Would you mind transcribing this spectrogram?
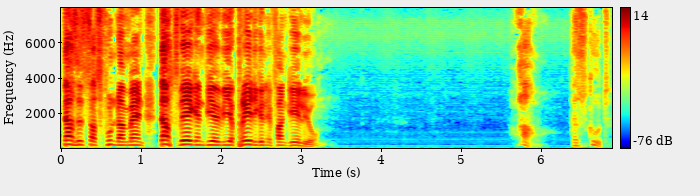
Das ist das Fundament. Deswegen wir, wir predigen Evangelium. Wow, das ist gut.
